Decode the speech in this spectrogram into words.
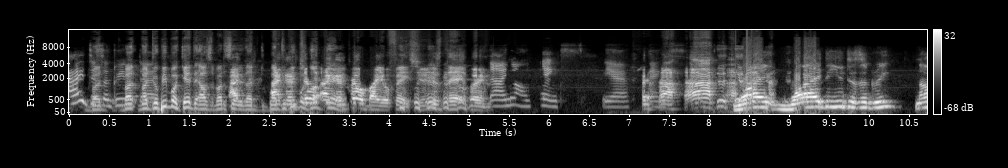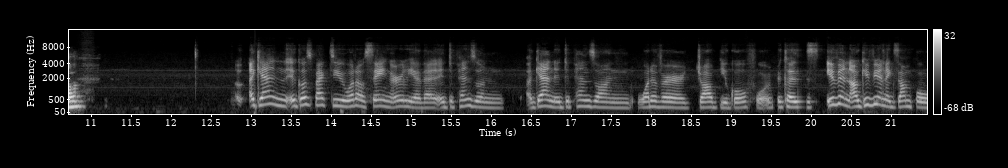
I disagree but, with but do people get there? I was about to say that. i But do can people tell get i can tell by your face you're just there going I know. Thanks. Yeah. Thanks. why why do you disagree nala again, it goes back to what I was saying earlier that it depends on again, it depends on whatever job you go for. Because even I'll give you an example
